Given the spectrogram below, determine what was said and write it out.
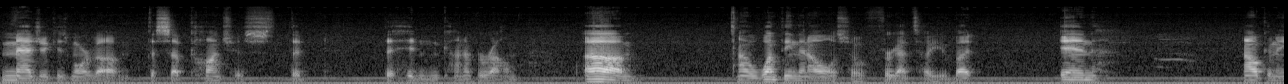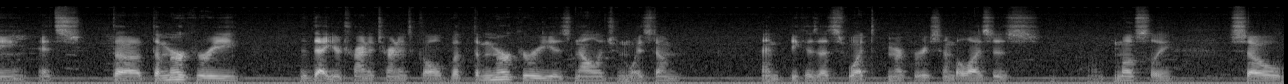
magic is more of a, the subconscious, the the hidden kind of realm. Um, uh, one thing that I also forgot to tell you, but in alchemy, it's the the mercury that you're trying to turn into gold, but the mercury is knowledge and wisdom, and because that's what mercury symbolizes uh, mostly. So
